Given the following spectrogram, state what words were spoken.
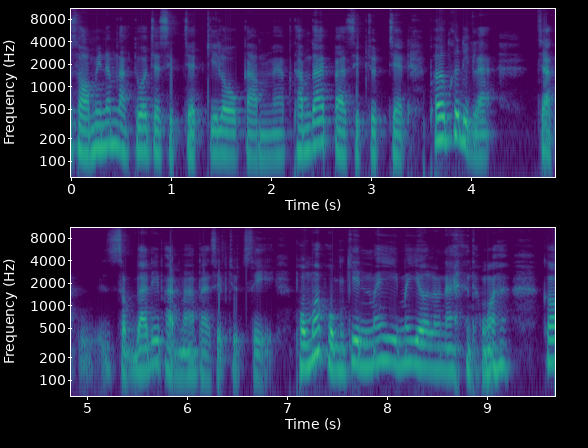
3.2มีน้ำหนักตัว 77 กิโลกรัมนะครับทำได้ 80.7 เพิ่มขึ้นอีกแล้วจากสัปดาห์ที่ผ่านมา 80.4 ผมว่าผมกินไม่ไม่เยอะแล้วนะ แต่ว่าก็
